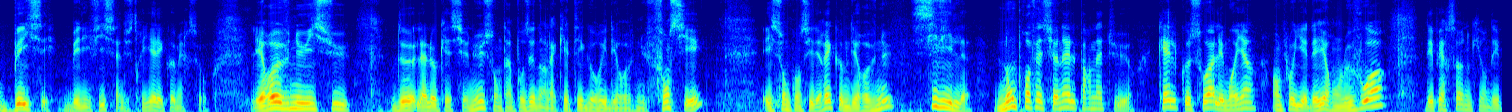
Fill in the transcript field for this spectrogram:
ou BIC, bénéfices industriels et commerciaux. Les revenus issus de la location nue sont imposés dans la catégorie des revenus fonciers et ils sont considérés comme des revenus civils, non professionnels par nature, quels que soient les moyens employés. D'ailleurs, on le voit, des personnes qui ont des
